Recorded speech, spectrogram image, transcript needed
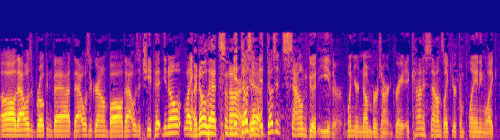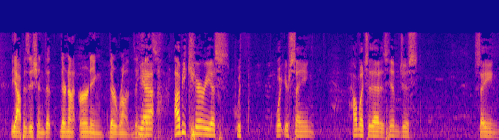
oh, that was a broken bat, that was a ground ball, that was a cheap hit. You know, like I know that scenario. it doesn't yeah. it doesn't sound good either when your numbers aren't great. It kind of sounds like you're complaining like the opposition that they're not earning their runs and yeah, hits. I'll be curious with what you're saying. How much of that is him just saying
